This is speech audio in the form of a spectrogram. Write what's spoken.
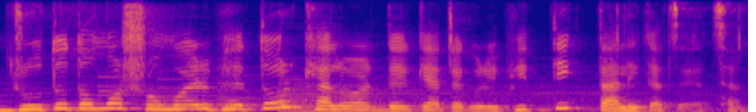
দ্রুততম সময়ের ভেতর খেলোয়াড়দের ক্যাটাগরি ভিত্তিক তালিকা চেয়েছেন।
